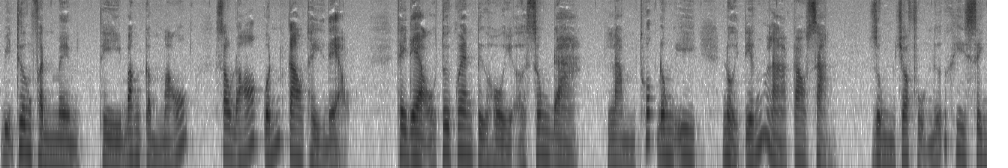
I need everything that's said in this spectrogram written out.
Bị thương phần mềm thì băng cầm máu, sau đó quấn cao thầy đẹo. Thầy đẹo tôi quen từ hồi ở sông Đà, làm thuốc đông y, nổi tiếng là cao sản dùng cho phụ nữ khi sinh.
